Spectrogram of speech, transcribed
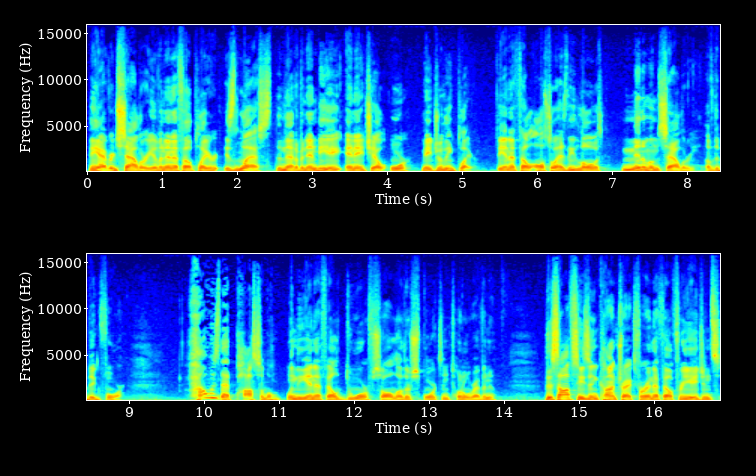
the average salary of an NFL player is less than that of an NBA, NHL, or Major League player. The NFL also has the lowest minimum salary of the Big Four. How is that possible when the NFL dwarfs all other sports in total revenue? This offseason, contracts for NFL free agents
